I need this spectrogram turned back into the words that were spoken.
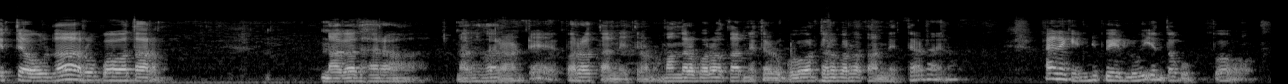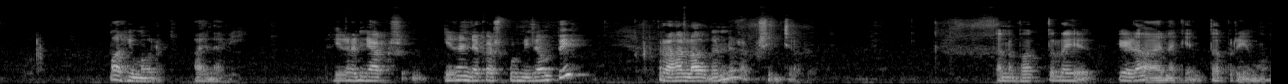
ఎత్తావు కదా రూపావతారం? నగధర. నగధర అంటే పర్వతాన్ని ఎత్తాడు మందర పర్వతాన్ని ఎత్తాడు గోవర్ధన పర్వతాన్ని ఎత్తాడు ఆయన. ఆయనకి ఎన్ని పేర్లు ఎంత గొప్ప మహిమలు ఆయనవి. హిరణ్యాక్ష హిరణ్యకష్పుణ్ణి చంపి ప్రహ్లాదుని రక్షించాడు. తన భక్తుల ఎడ ఆయనకి ఎంత ప్రేమ.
